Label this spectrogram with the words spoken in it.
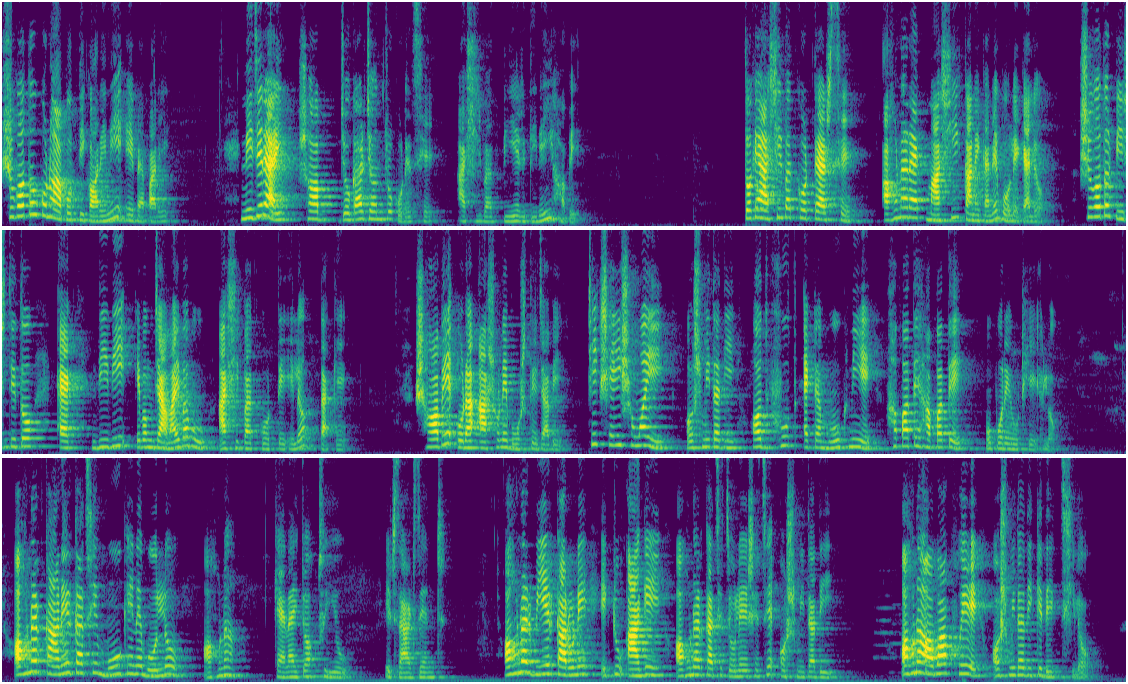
সুগতও কোনো আপত্তি করেনি এ ব্যাপারে। নিজেরাই সব জোগাড় যন্ত্র করেছে। আশীর্বাদ বিয়ের দিনেই হবে। তোকে আশীর্বাদ করতে আসছে, আহনার এক মাসি কানে কানে বলে গেল। সুগতর পিস্তিত এক দিদি এবং জামাইবাবু আশীর্বাদ করতে এলো তাকে। সবে ওরা আসনে বসতে যাবে। ঠিক সেই সময়ই অস্মিতাদি অদ্ভুত একটা মুখ নিয়ে হাঁপাতে হাঁপাতে ওপরে উঠে এলো। অহনার কানের কাছে মুখ এনে বলল Ahana can I talk to you it's urgent অহনার বিয়ের কারণে একটু আগেই অহনার কাছে চলে এসেছে অস্মিতাদি অহনা অবাক হয়ে অস্মিতাদিকে দেখছিল।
